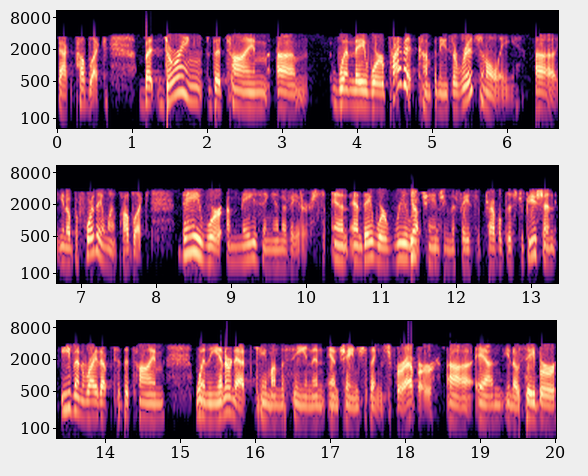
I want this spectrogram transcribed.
back public. But during the time um when they were private companies originally, uh, you know, before they went public, they were amazing innovators, and and they were really yep. changing the face of travel distribution, even right up to the time when the internet came on the scene and, and changed things forever. Uh, and you know, Sabre,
